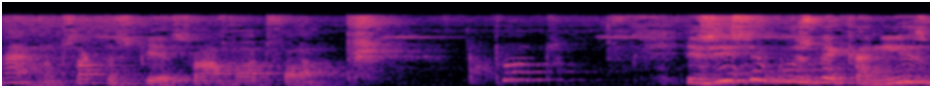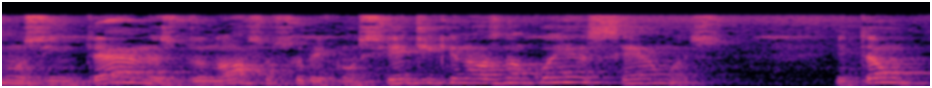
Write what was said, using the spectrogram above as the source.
Ah, não precisa cuspir, é só a moto falar. Pronto. Existem alguns mecanismos internos do nosso subconsciente que nós não conhecemos. Então,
